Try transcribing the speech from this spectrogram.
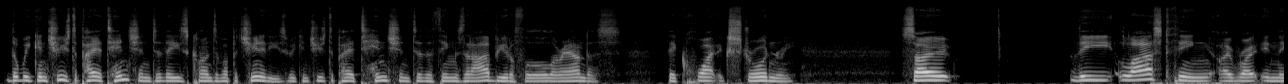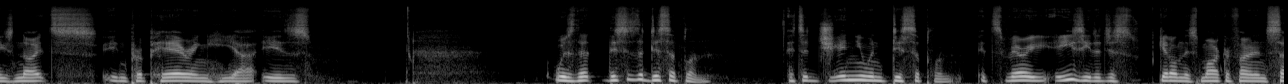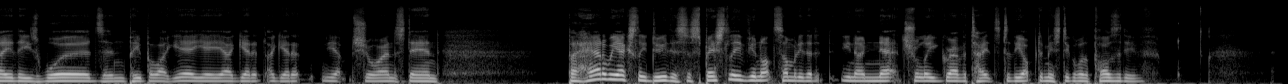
that we can choose to pay attention to these kinds of opportunities. We can choose to pay attention to the things that are beautiful all around us. They're quite extraordinary. So, the last thing I wrote in these notes in preparing here is was that this is a discipline. It's a genuine discipline. It's very easy to just get on this microphone and say these words and people like, yeah, yeah, yeah, I get it, I get it. Yep, sure, I understand. But how do we actually do this, especially if you're not somebody that, you know, naturally gravitates to the optimistic or the positive?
